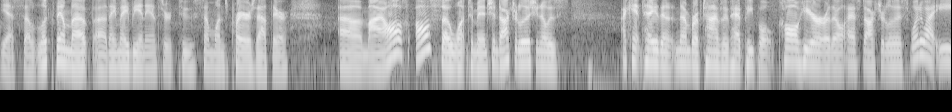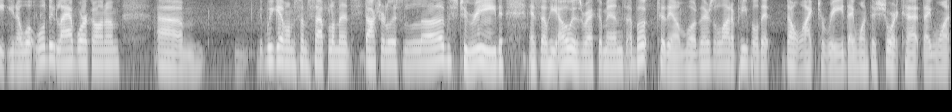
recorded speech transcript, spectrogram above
Yes, so look them up. Uh, they may be an answer to someone's prayers out there. Um, I al- also want to mention Dr. Lewis, you know, is I can't tell you the number of times we've had people call here or they'll ask Dr. Lewis, what do I eat? You know, we'll, we'll do lab work on them. Um, we give them some supplements. Dr. Lewis loves to read, and so he always recommends a book to them. Well, there's a lot of people that don't like to read. They want the shortcut. They want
